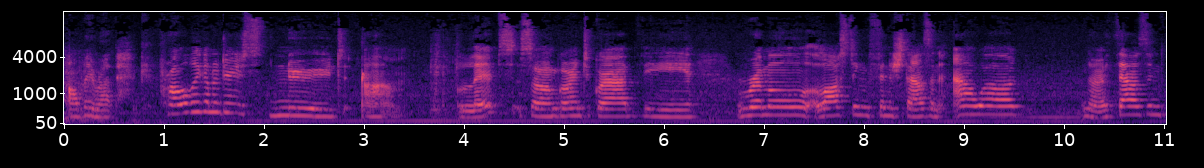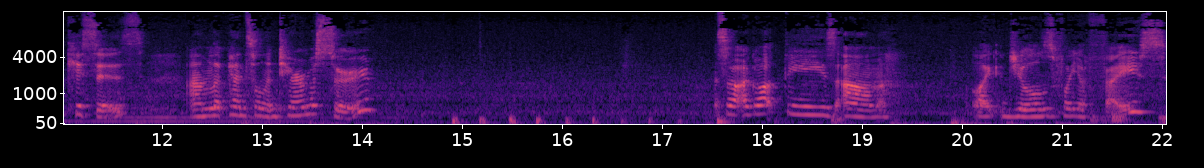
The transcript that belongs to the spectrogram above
I'll be right back. Probably to do nude um, lips. So I'm going to grab the Rimmel Lasting Finish 1000 Hour, no, 1000 Kisses um, lip pencil in Tiramisu. so I got these um like jewels for your face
